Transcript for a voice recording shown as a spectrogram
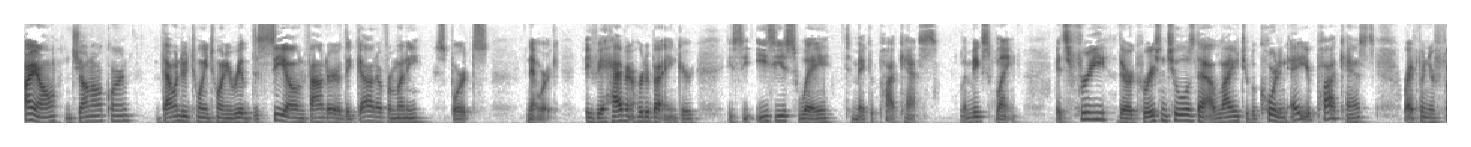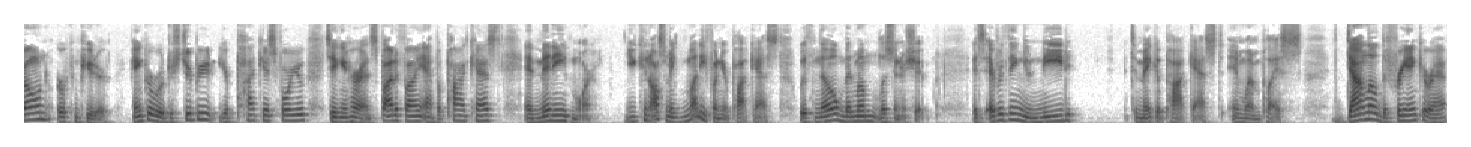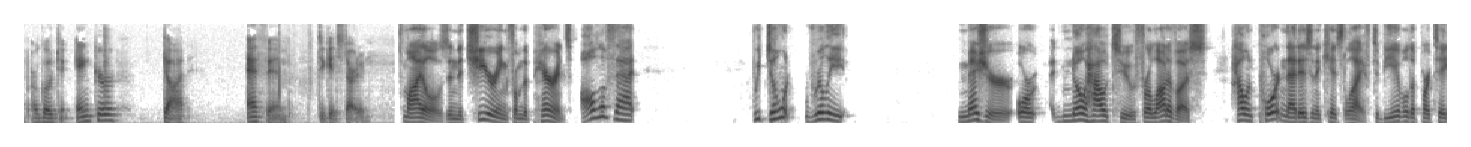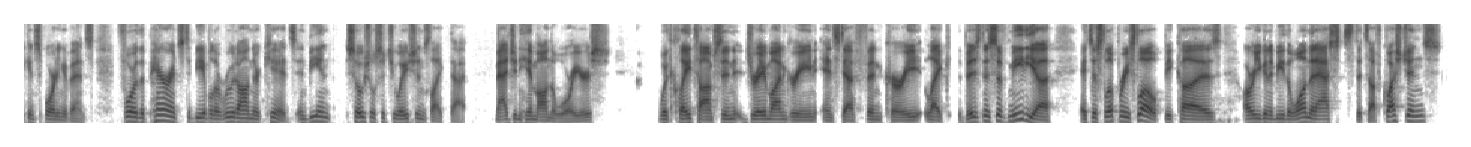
Hi, y'all. John Alcorn, that one dude 2020, really the CEO and founder of the God Over Money Sports Network. If you haven't heard about Anchor, it's the easiest way to make a podcast. Let me explain. It's free. There are creation tools that allow you to record and edit your podcasts right from your phone or computer. Anchor will distribute your podcast for you so you can hear it on Spotify, Apple Podcasts, and many more. You can also make money from your podcast with no minimum listenership. It's everything you need to make a podcast in one place. Download the free Anchor app or go to anchor.fm to get started. Smiles and the cheering from the parents, all of that, we don't really measure or know how to, for a lot of us, how important that is in a kid's life to be able to partake in sporting events, for the parents to be able to root on their kids and be in social situations like that. Imagine him on the Warriors with Klay Thompson, Draymond Green, and Stephen Curry. Like the business of media, it's a slippery slope because are you going to be the one that asks the tough questions?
